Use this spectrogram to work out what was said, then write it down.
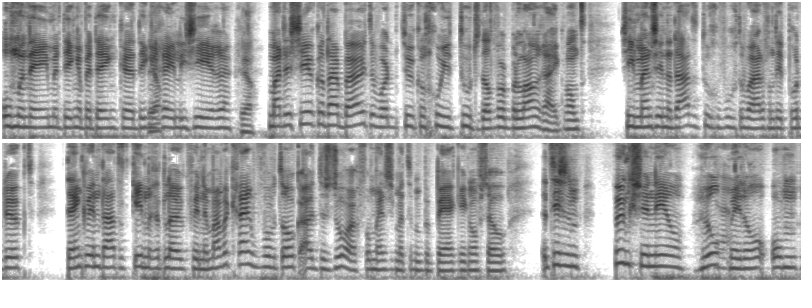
Ondernemen, dingen bedenken, dingen Ja. realiseren. Ja. Maar de cirkel daarbuiten wordt natuurlijk een goede toets. Dat wordt belangrijk. Want zien mensen inderdaad de toegevoegde waarde van dit product? Denken we inderdaad dat kinderen het leuk vinden? Maar we krijgen bijvoorbeeld ook uit de zorg voor mensen met een beperking of zo. Het is een functioneel hulpmiddel om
